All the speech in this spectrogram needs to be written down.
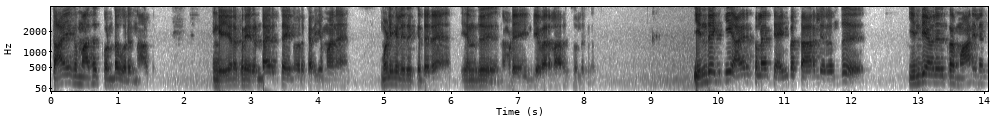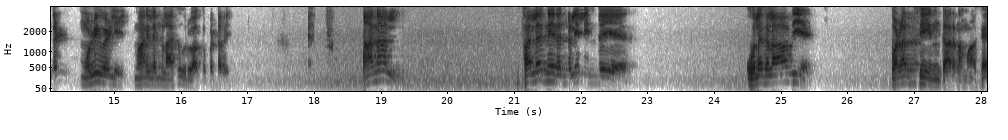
தாயகமாக கொண்ட ஒரு நாடு. இங்க ஏறக்குறைய இரண்டாயிரத்தி ஐநூறுக்கு அதிகமான மொழிகள் இருக்கின்றன என்று நம்முடைய இந்திய வரலாறு சொல்லுகிறது. இன்றைக்கு ஆயிரத்தி தொள்ளாயிரத்தி ஐம்பத்தி ஆறில் இருந்து இந்தியாவில் இருக்கிற மாநிலங்கள் மொழி வழி மாநிலங்களாக உருவாக்கப்பட்டவை. ஆனால் பல நேரங்களில் இன்றைய உலகளாவிய வளர்ச்சியின் காரணமாக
